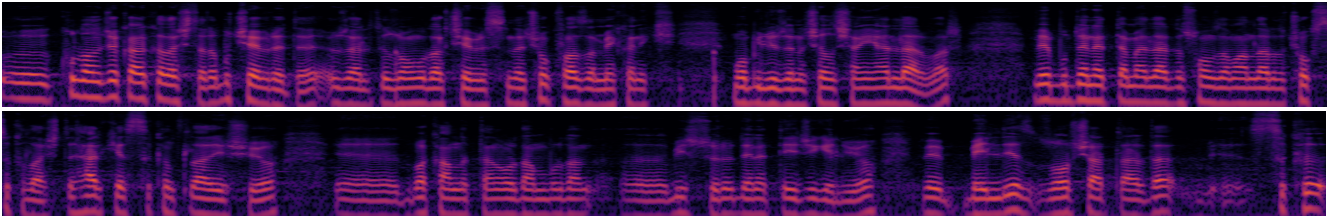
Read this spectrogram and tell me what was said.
E, Kullanacak arkadaşlara bu çevrede özellikle Zonguldak çevresinde çok fazla mekanik mobil üzerine çalışan yerler var. Ve bu denetlemelerde son zamanlarda çok sıkılaştı. Herkes sıkıntılar yaşıyor. Ee, bakanlıktan oradan buradan e, bir sürü denetleyici geliyor ve belli zor şartlarda e, sıkı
